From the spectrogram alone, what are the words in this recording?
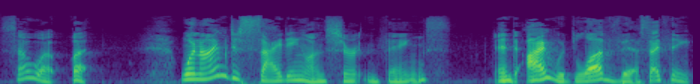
so what? What? When I'm deciding on certain things, and I would love this, I think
